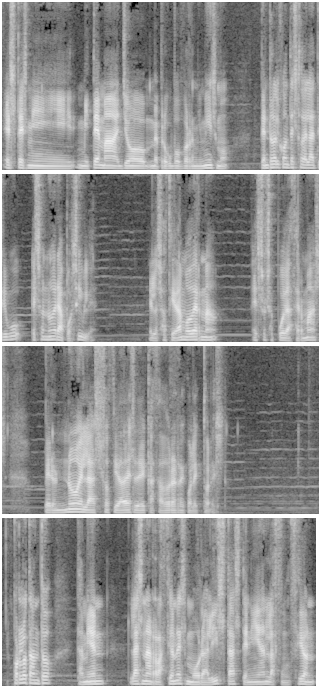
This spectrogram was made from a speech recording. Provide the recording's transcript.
este es mi, mi tema, yo me preocupo por mí mismo. Dentro del contexto de la tribu, eso no era posible. En la sociedad moderna, eso se puede hacer más, pero no en las sociedades de cazadores-recolectores. Por lo tanto, también las narraciones moralistas tenían la función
